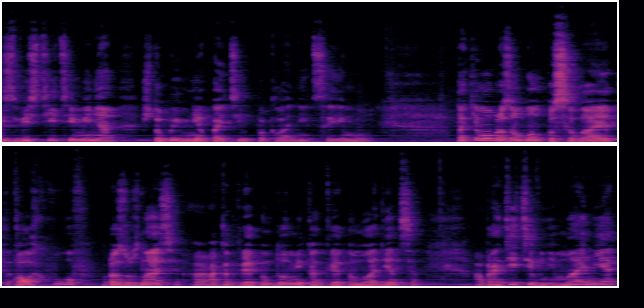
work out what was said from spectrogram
известите меня, чтобы и мне пойти поклониться ему». Таким образом, он посылает волхвов разузнать о конкретном доме и конкретном младенце. Обратите внимание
